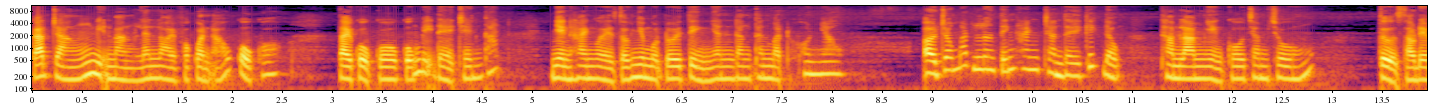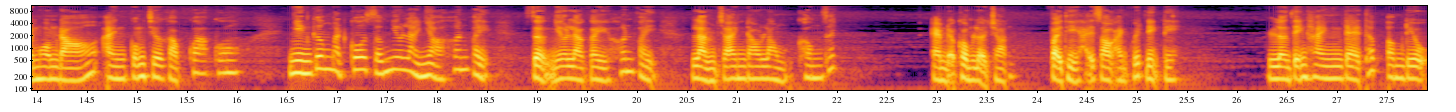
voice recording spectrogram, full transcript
cát trắng mịn màng len lòi vào quần áo của cô. Tay của cô cũng bị đè trên cát, nhìn hai người giống như một đôi tình nhân đang thân mật hôn nhau. Ở trong mắt Lương Tĩnh Hanh tràn đầy kích động, tham lam nhìn cô chăm chú. Từ sau đêm hôm đó, anh cũng chưa gặp qua cô. Nhìn gương mặt cô giống như là nhỏ hơn vậy, dường như là gầy hơn vậy, làm cho anh đau lòng không dứt. Em đã không lựa chọn, vậy thì hãy do anh quyết định đi. Lương tĩnh hành đè thấp âm điệu,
